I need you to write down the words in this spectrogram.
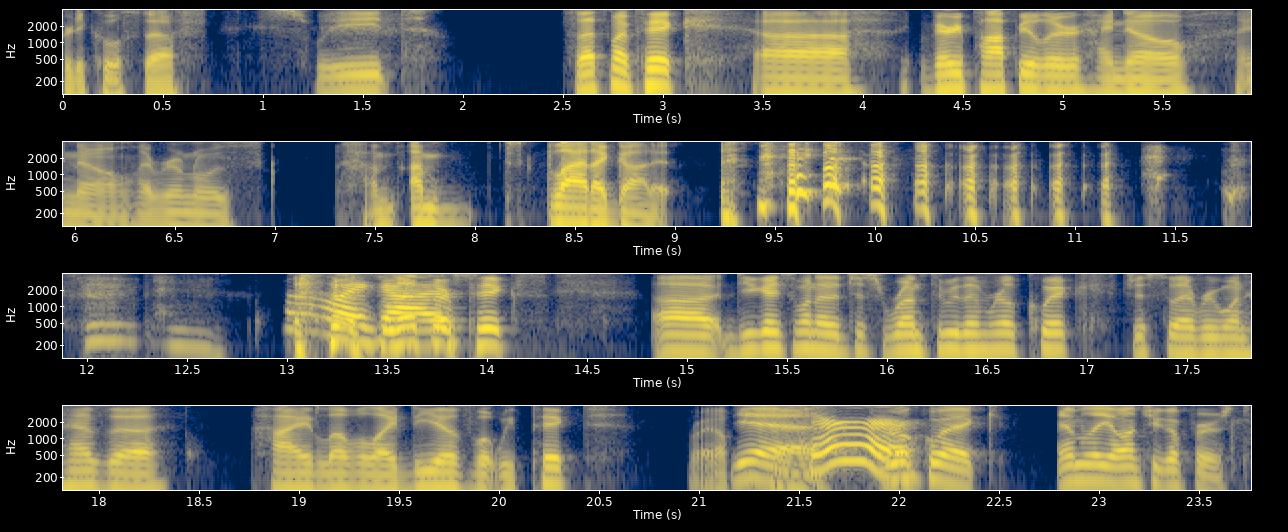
Pretty cool stuff. Sweet. So that's my pick. Uh, very popular. I know. I know. Everyone was. I'm. I'm just glad I got it. Oh my so that's our picks. Uh, do you guys want to just run through them real quick, just so everyone has a high level idea of what we picked? Right off Yeah. bat? Sure. Real quick, Emily, why don't you go first?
